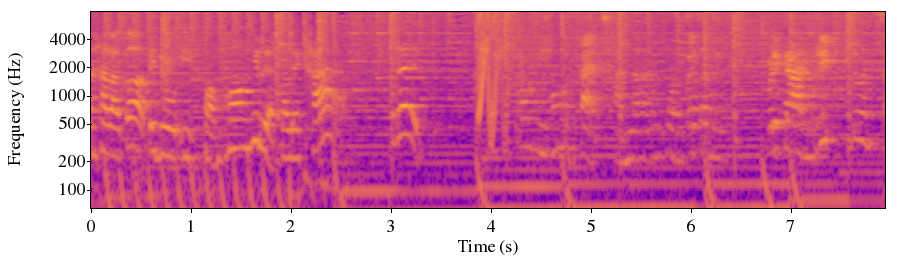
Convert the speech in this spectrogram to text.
นะคะเราก็ไปดูอีกสองห้องที่เหลือกันเลยค่ะเริ่มห้องนี้ทั้งหมด8ชั้นนะคะทุกคนก็จะมีบริการริฟต์ด้วยใจ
